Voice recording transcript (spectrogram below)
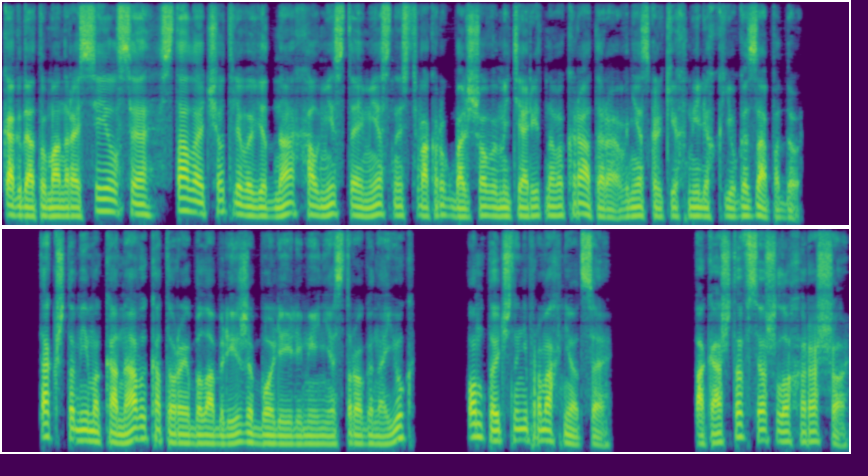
Когда туман рассеялся, стала отчетливо видна холмистая местность вокруг большого метеоритного кратера в нескольких милях к юго-западу. Так что мимо канавы, которая была ближе более или менее строго на юг, он точно не промахнется. Пока что все шло хорошо.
